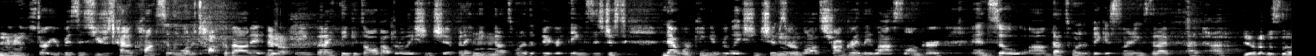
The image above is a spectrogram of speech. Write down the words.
Mhm. You start your business, you just kind of constantly want to talk about it and Yeah. everything. But I think it's all about the relationship, and I think Mhm. that's one of the bigger things is just networking and relationships are a Mhm. lot stronger and they last longer. And so um, that's one of the biggest learnings that I've I've had. Yeah, that was the.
